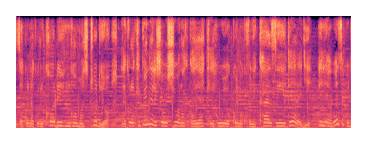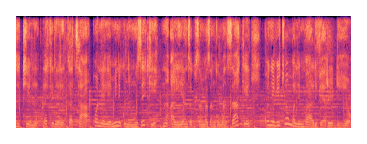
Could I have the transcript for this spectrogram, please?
za kwenda kurekodi ngoma studio, na kuna kipindi alishawishiwa na kaka yake huyo kwenda kufanya kazi gereji ili aweze kujikimu, lakini alikataa, kwani aliamini kwenye muziki na alianza kusambaza ngoma zake kwenye vituo mbalimbali vya redio.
